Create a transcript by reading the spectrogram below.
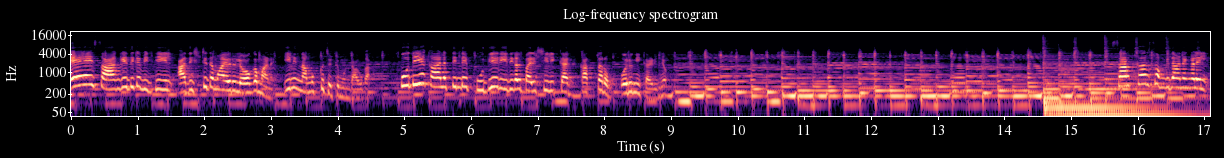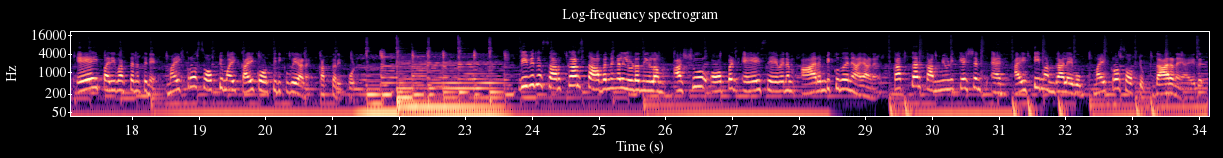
A I സാങ്കേതിക വിദ്യയിൽ അധിഷ്ഠിതമായ ഒരു ലോകമാണ്. ഇനി നമുക്ക് ചുറ്റുമുണ്ടാവുക. പുതിയ കാലത്തിന്റെ പുതിയ രീതികൾ പരിശീലിക്കാൻ ഖത്തറും ഒരുങ്ങിക്കഴിഞ്ഞു. സർക്കാർ സംവിധാനങ്ങളിൽ എ ഐ പരിവർത്തനത്തിന് മൈക്രോസോഫ്റ്റുമായി കൈകോർത്തിരിക്കുകയാണ് ഖത്തർ ഇപ്പോൾ. വിവിധ സർക്കാർ സ്ഥാപനങ്ങളിലുടനീളം അഷൂർ ഓപ്പൺ എ ഐ സേവനം ആരംഭിക്കുന്നതിനായാണ് Qatar communications and I T മന്ത്രാലയവും മൈക്രോസോഫ്റ്റും ധാരണയായത്.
